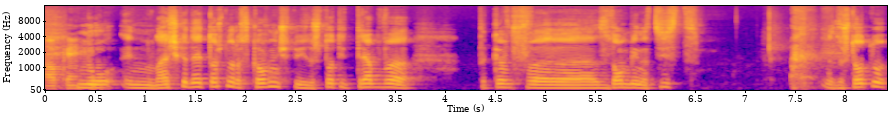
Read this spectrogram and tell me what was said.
Окей. Но, е, но знаеш къде е точно разковничето и защо ти трябва такъв а, зомби нацист? Защото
